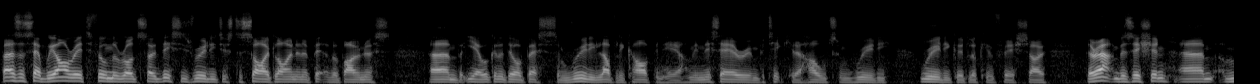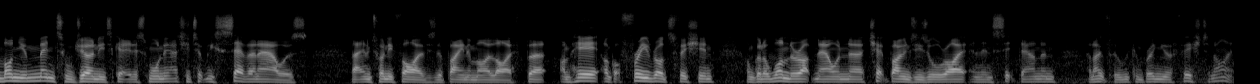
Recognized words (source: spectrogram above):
But as I said, we are here to film the rods, so this is really just a sideline and a bit of a bonus. Um, but yeah, we're going to do our best. Some really lovely carp in here. I mean, this area in particular holds some really, really good looking fish. So they're out in position. Um, a monumental journey to get here this morning. It actually took me seven hours. That M25 is the bane of my life. But I'm here, I've got three rods fishing. I'm going to wander up now and uh, check Bonesy's all right and then sit down and, and hopefully we can bring you a fish tonight.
